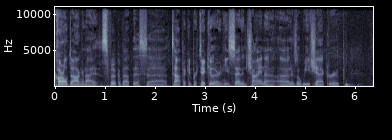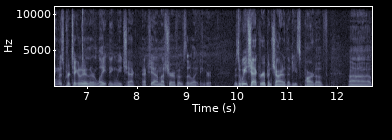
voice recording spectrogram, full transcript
Carl Dong and I spoke about this uh, topic in particular, and he said in China uh, there's a WeChat group. I think it was particularly their Lightning WeChat. Actually, I'm not sure if it was their Lightning group. It was a WeChat group in China that he's a part of. Uh,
